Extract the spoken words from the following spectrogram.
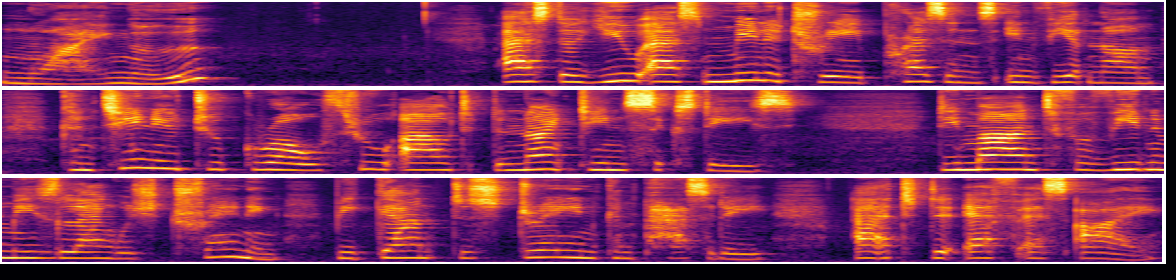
ngoại ngữ. As the US military presence in Vietnam continued to grow throughout the 1960s, demand for Vietnamese language training began to strain capacity at the FSI.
